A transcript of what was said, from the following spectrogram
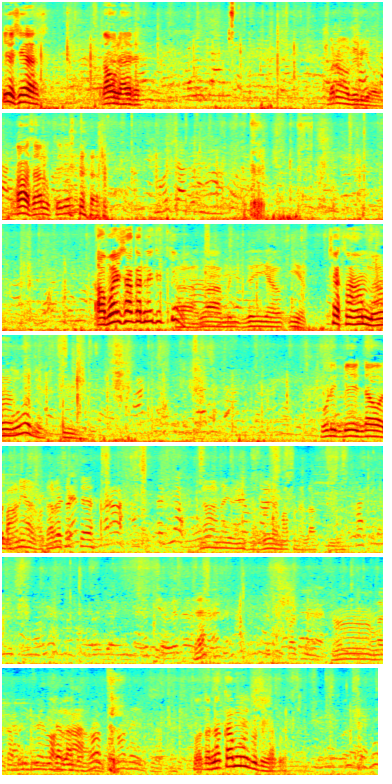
એ છે. રાહુલ હારે. બનાવો વીડિયો હા ચાલુ કર્યો. આ મહીસાગરની દીધ કેમ હા જો આ મંદિર અહીંયા અહીંયા. છે કામ ના હોય થોડી બે જવા પાણી વધારે છે કે? ના ના એ જોઈએ એમ આપણે લાગતું તો તો નકામું બધું આપણે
